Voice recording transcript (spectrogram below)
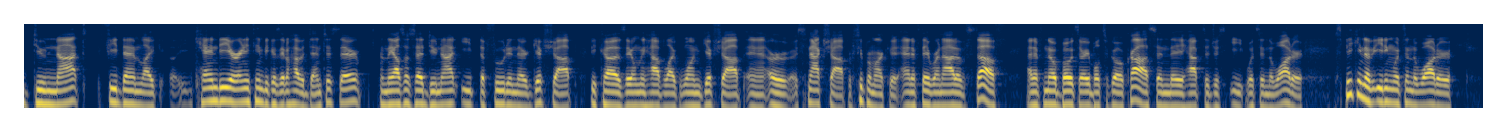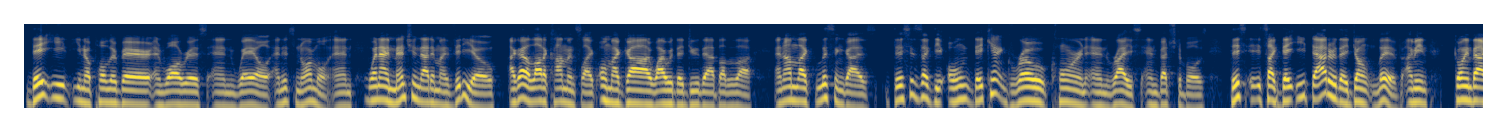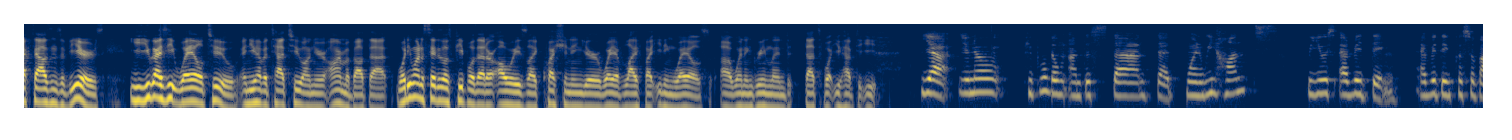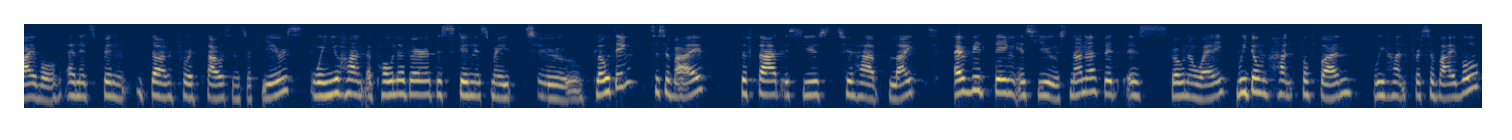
do not feed them like candy or anything because they don't have a dentist there. And they also said do not eat the food in their gift shop because they only have like one gift shop and or snack shop or supermarket. And if they run out of stuff and if no boats are able to go across, then they have to just eat what's in the water. Speaking of eating what's in the water, they eat, you know, polar bear and walrus and whale, and it's normal. And when I mentioned that in my video, I got a lot of comments like, oh my God, why would they do that? Blah, blah, blah. And I'm like, listen, guys, this is like the only, they can't grow corn and rice and vegetables. This, it's like they eat that or they don't live. I mean, going back thousands of years, you, guys eat whale too, and you have a tattoo on your arm about that. What do you want to say to those people that are always like questioning your way of life by eating whales uh, when in Greenland, that's what you have to eat? Yeah, you know, people don't understand that when we hunt, we use everything, everything for survival, and it's been done for thousands of years. When you hunt a polar bear, the skin is made to clothing to survive. The fat is used to have light. Everything is used. None of it is thrown away. We don't hunt for fun. We hunt for survival.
